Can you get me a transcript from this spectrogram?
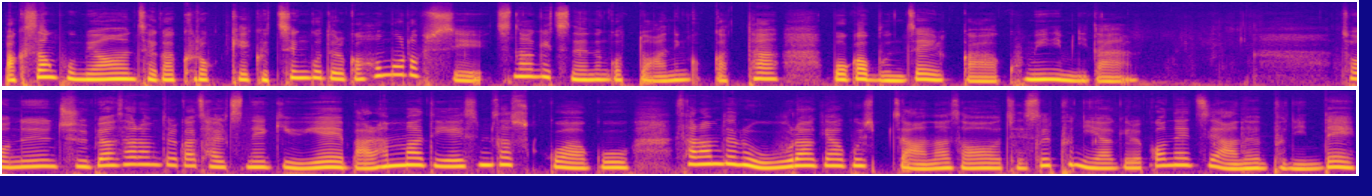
막상 보면 제가 그렇게 그 친구들과 허물없이 친하게 지내는 것도 아닌 것 같아 뭐가 문제일까 고민입니다. 저는 주변 사람들과 잘 지내기 위해 말 한마디에 심사숙고하고 사람들을 우울하게 하고 싶지 않아서 제 슬픈 이야기를 꺼내지 않은 분인데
